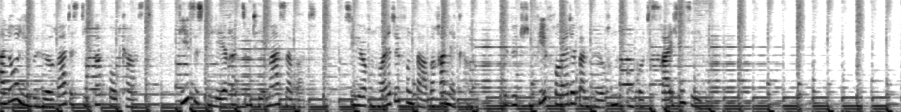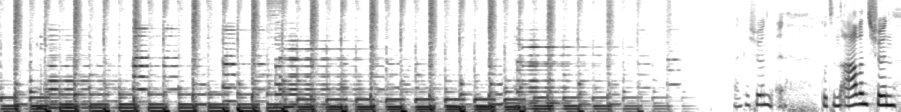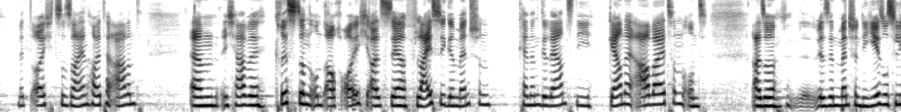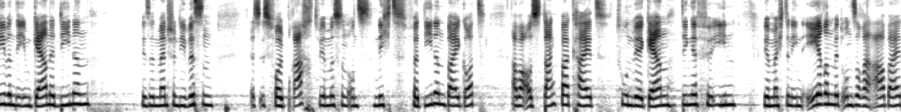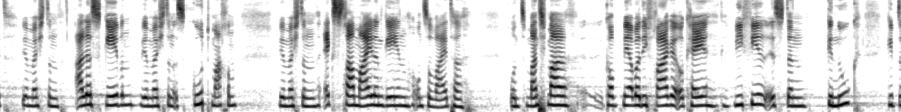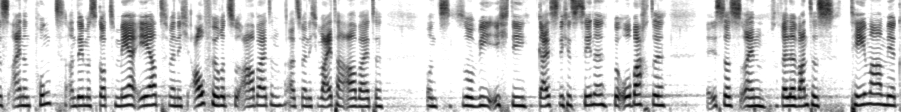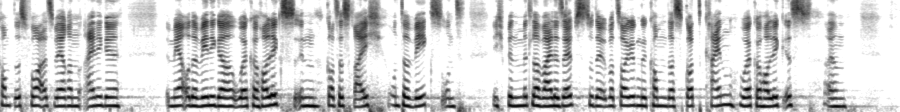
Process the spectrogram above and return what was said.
Hallo, liebe Hörer des Deeper Podcast. Dies ist die Lehre zum Thema Sabbat. Sie hören heute von Barbara Necker. Wir wünschen viel Freude beim Hören und Gottes reichen Segen. Dankeschön. Äh, guten Abend, schön mit euch zu sein heute Abend. Ähm, ich habe Christen und auch euch als sehr fleißige Menschen kennengelernt, die gerne arbeiten und also wir sind Menschen, die Jesus lieben, die ihm gerne dienen. Wir sind Menschen, die wissen, es ist vollbracht, wir müssen uns nichts verdienen bei Gott, aber aus Dankbarkeit tun wir gern Dinge für ihn. Wir möchten ihn ehren mit unserer Arbeit. Wir möchten alles geben. Wir möchten es gut machen. Wir möchten extra Meilen gehen und so weiter. Und manchmal äh, kommt mir aber die Frage, okay, wie viel ist denn genug? Gibt es einen Punkt, an dem es Gott mehr ehrt, wenn ich aufhöre zu arbeiten, als wenn ich weiter arbeite? Und so wie ich die geistliche Szene beobachte, ist das ein relevantes Thema. Mir kommt es vor, als wären einige mehr oder weniger Workaholics in Gottes Reich unterwegs und ich bin mittlerweile selbst zu der Überzeugung gekommen, dass Gott kein Workaholic ist. Ähm,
